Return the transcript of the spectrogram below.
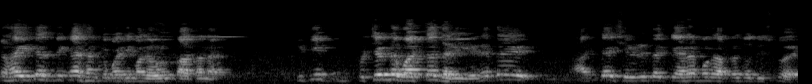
तर हा इतिहास मी काय सांगतो पाठीमागे हळूहळू पाहताना किती प्रचंड वाटचाल झालेली आहे. ना ते आजच्या शिर्डीचा चेहऱ्यामध्ये आपला जो दिसतोय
